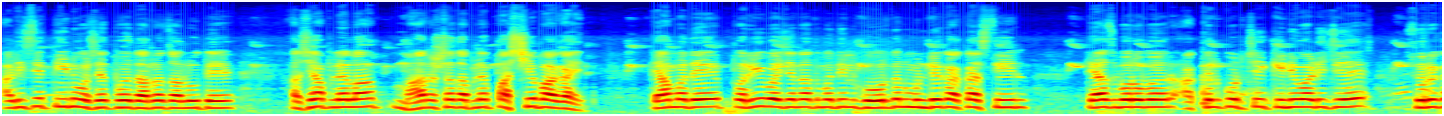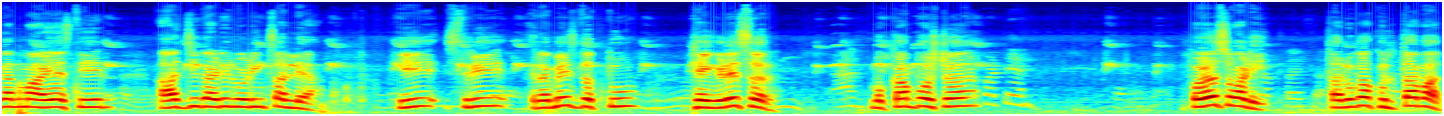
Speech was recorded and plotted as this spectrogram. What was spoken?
अडीच ते तीन वर्षात फळधारणा चालू होते. असे आपल्याला महाराष्ट्रात आपल्या पाचशे बाग आहेत. त्यामध्ये परिवैजनाथमधील गोवर्धन मुंडे काका असतील. त्याचबरोबर अक्कलकोटचे किनेवाडीचे सूर्यकांत माळे असतील. आज जी गाडी लोडिंग चालल्या ही श्री रमेश दत्तू ठेंगडे सर मुक्काम पोस्ट पळसवाडी तालुका खुलताबाद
